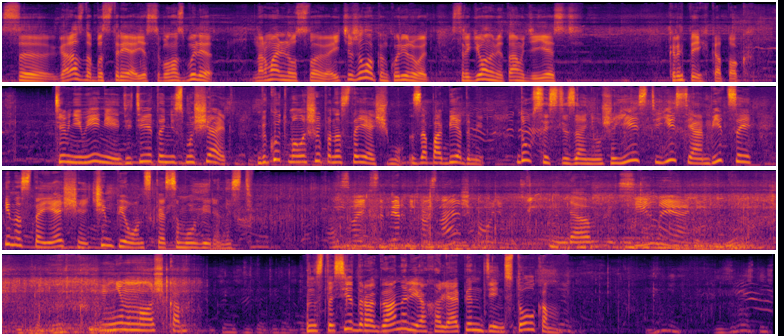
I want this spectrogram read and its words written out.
с, гораздо быстрее, если бы у нас были нормальные условия. И тяжело конкурировать с регионами там, где есть крытый каток. Тем не менее, детей это не смущает. Бегут малыши по-настоящему, за победами. Дух состязаний уже есть, есть и амбиции, и настоящая чемпионская самоуверенность. Своих соперников знаешь кого-нибудь? Да, Сильные они? немножко. Анастасия Дороган, Илья Халяпин. День с толком.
